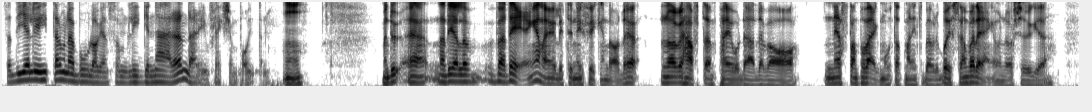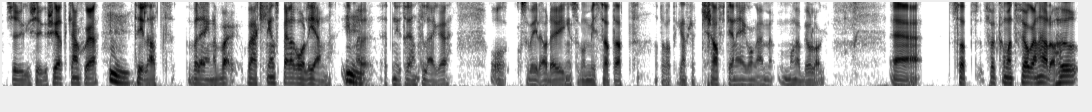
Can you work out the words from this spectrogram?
Så det gäller ju att hitta de där bolagen som ligger nära den där inflection pointen. Mm. Men du, eh, när det gäller värderingarna är jag lite nyfiken då. Det, nu har vi haft en period där det var nästan på väg mot att man inte behövde bry sig om värderingar under 20, 20, 2021 kanske till att värderingarna ver- verkligen spelar roll igen i Mm. ett nytt ränteläge och, och så vidare. Och det är ju ingen som har missat att, att det har varit ganska kraftiga nedgångar i många bolag. Eh, så att för att komma till frågan här då, hur,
